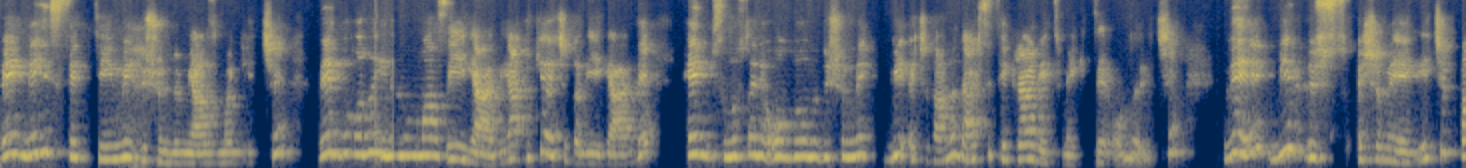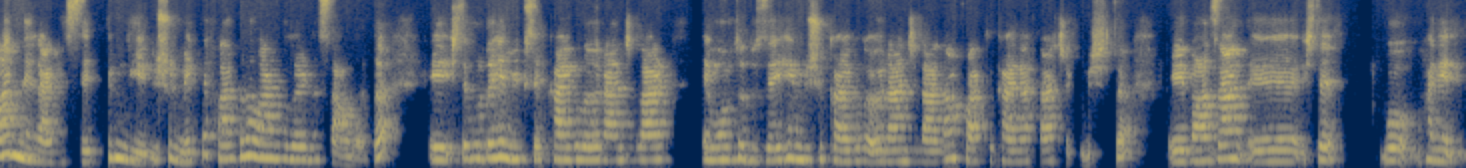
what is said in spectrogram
ve ne hissettiğimi düşündüm yazmak için ve bu bana inanılmaz iyi geldi. Yani iki açıdan iyi geldi. Hem sınıfta ne olduğunu düşünmek bir açıdan da dersi tekrar etmekti onlar için. Ve bir üst aşamaya geçip ben neler hissettim diye düşünmekte farkına varmalarını sağladı. E, işte burada hem yüksek kaygılı öğrenciler hem orta düzey hem düşük kaygılı öğrencilerden farklı kaynaklar çıkmıştı. E, bazen e, işte bu hani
